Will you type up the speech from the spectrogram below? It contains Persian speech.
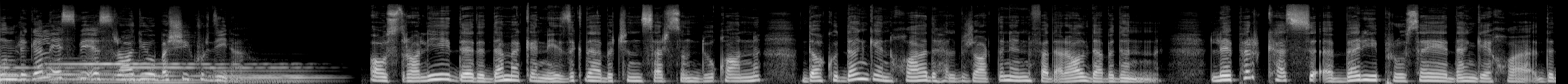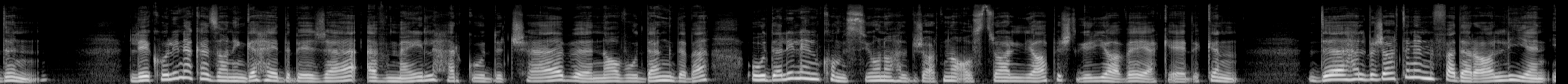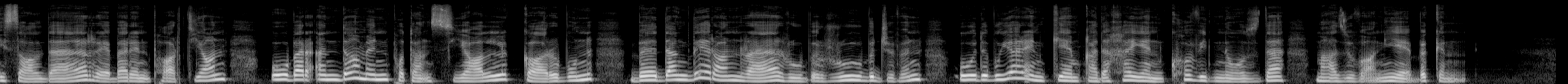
هون لگل اس بی اس رادیو بشی کردینه استرالی ده دمک نیزک ده بچن سر صندوقان دا که دنگن خواه ده هلبجارتن فدرال ده بدن. لیپر کس بری پروسه دنگ خواه ددن. لیکولین که زانینگه بیجه اف میل هر کود به ناو دنگ دبه و دلیل کمیسیون هلبجارتن استرالیا پشتگیری آوه یکه دکن. ده هلبجارتن فدرالیین ای سال در ریبرن پارتیان او بر اندام پتانسیال کاربون به دنگدیران را روب روب جون او ده بویر این کم قدخه کووید 19 معزوانی بکن.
